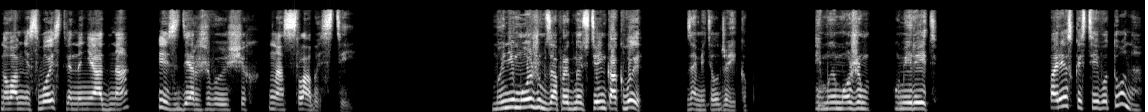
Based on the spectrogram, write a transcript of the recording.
Но вам не свойственна ни одна из сдерживающих нас слабостей. «Мы не можем запрыгнуть в тень, как вы», — заметил Джейкоб. «И мы можем умереть». По резкости его тона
